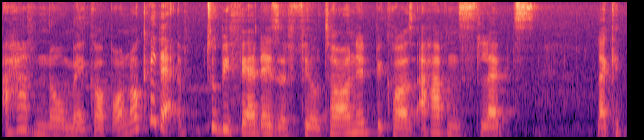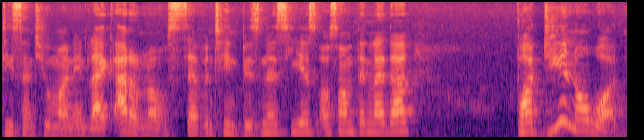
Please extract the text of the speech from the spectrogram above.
I have no makeup on. Okay, that, to be fair, there's a filter on it because I haven't slept like a decent human in like, I don't know, 17 business years or something like that. But do you know what?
